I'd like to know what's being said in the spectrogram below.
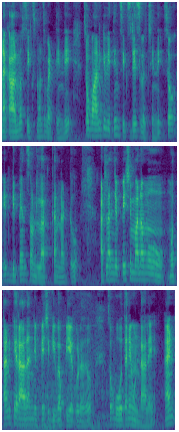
నాకు ఆల్మోస్ట్ సిక్స్ మంత్స్ పట్టింది. సో వానికి విత్ ఇన్ సిక్స్ డేస్లో వచ్చింది. So it depends on luck అన్నట్టు. అట్లా అని చెప్పేసి మనము మొత్తానికి రాదని చెప్పేసి గివప్ ఇవ్వకూడదు సో పోతూనే ఉండాలి. అండ్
